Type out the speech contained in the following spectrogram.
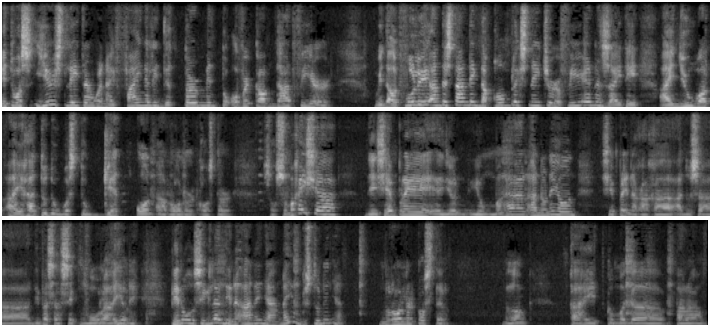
It was years later when I finally determined to overcome that fear. Without fully understanding the complex nature of fear and anxiety, I knew what I had to do was to get on a roller coaster. So sumakay siya, di siyempre yun yung mga ano na yun, siyempre nakaka ano sa 'di ba sa sekmura yun eh. Pero sigla dinaanan niya, ngayon gusto na niya ng roller coaster. No? Kahit kumaga parang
